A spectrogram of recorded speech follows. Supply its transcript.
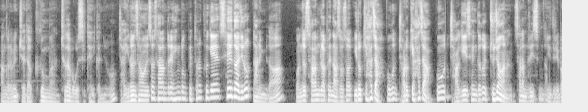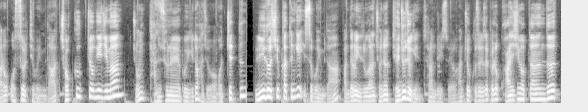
안 그러면 죄다 그것만 쳐다보고 있을 테니까요. 자, 이런 상황에서 사람들의 행동 패턴은 크게 세 가지로 나뉩니다. 먼저 사람들 앞에 나서서 이렇게 하자 혹은 저렇게 하자고 자기 생각을 주장하는 사람들이 있습니다. 이들이 바로 assertive입니다. 적극적이지만 좀 단순해 보이기도 하죠. 어쨌든 리더십 같은 게 있어 보입니다. 반대로 이들과는 전혀 대조적인 사람들이 있어요. 한쪽 구석에서 별로 관심 없다는 듯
